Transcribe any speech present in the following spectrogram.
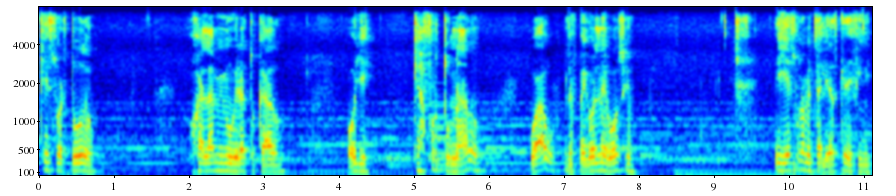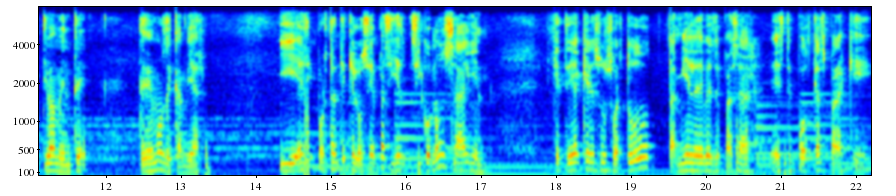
Qué suertudo. Ojalá a mí me hubiera tocado. Oye, qué afortunado. Wow, le pegó el negocio. Y es una mentalidad que definitivamente debemos de cambiar. Y es importante que lo sepas y si conoces a alguien que te diga que eres un suertudo, también le debes de pasar este podcast para que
